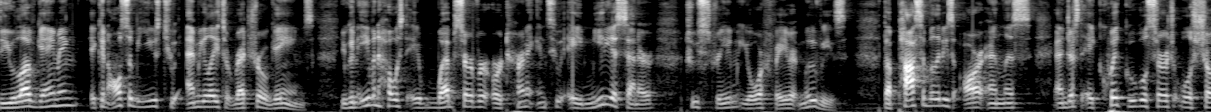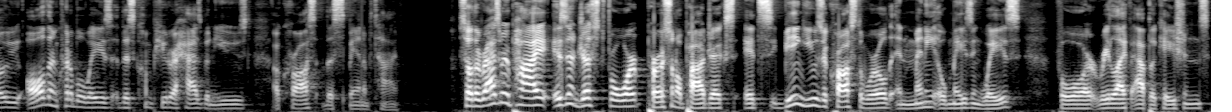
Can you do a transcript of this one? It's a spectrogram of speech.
Do you love gaming? It can also be used to emulate retro games. You can even host a web server or turn it into a media center to stream your favorite movies. The possibilities are endless, and just a quick Google search will show you all the incredible ways this computer has been used across the span of time. So the Raspberry Pi isn't just for personal projects, it's being used across the world in many amazing ways for real life applications.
